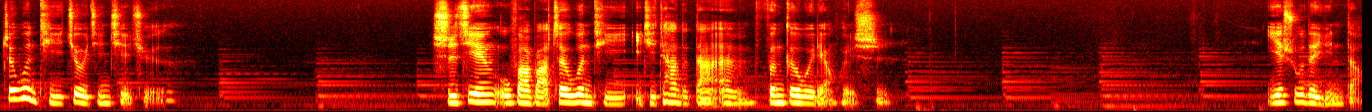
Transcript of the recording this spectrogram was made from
这问题就已经解决了。时间无法把这问题以及它的答案分割为两回事。耶稣的引导，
